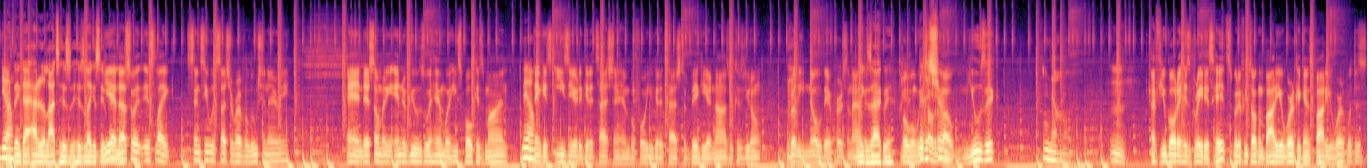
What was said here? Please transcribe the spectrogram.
Yeah. I think that added a lot to his his legacy. Of Yeah, greatness. that's what it's like. Since he was such a revolutionary, and there's so many interviews with him where he spoke his mind. Yeah. I think it's easier to get attached to him before you get attached to Biggie or Nas because you don't really know their personality. exactly. But when we're That is talking about music, no. mm, if you go to his greatest hits, but if you're talking body of work against body of work, what does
